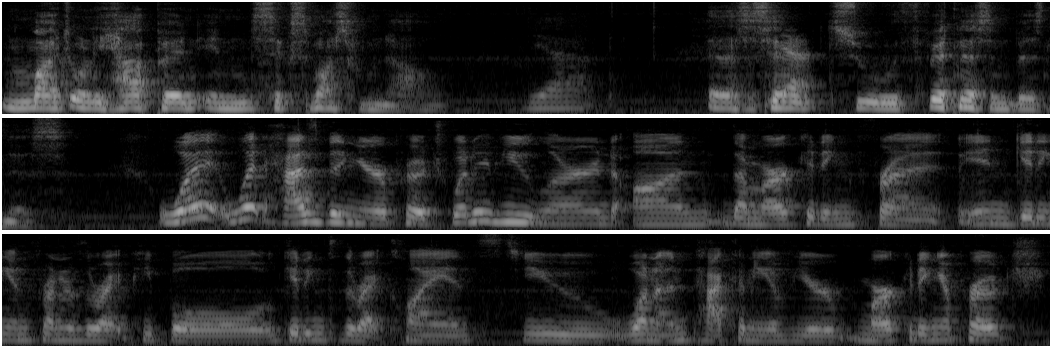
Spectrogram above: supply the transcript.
might only happen in six months from now. Yeah. And that's the same Yeah. true with fitness and business. What what has been your approach? What have you learned on the marketing front in getting in front of the right people, getting to the right clients? Do you want to unpack any of your marketing approach?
